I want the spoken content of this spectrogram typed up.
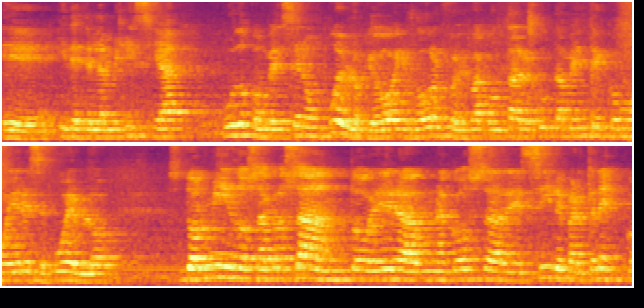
eh, y desde la milicia pudo convencer a un pueblo, que hoy Rodolfo les va a contar justamente cómo era ese pueblo, dormido, sacrosanto, era una cosa de sí le pertenezco,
